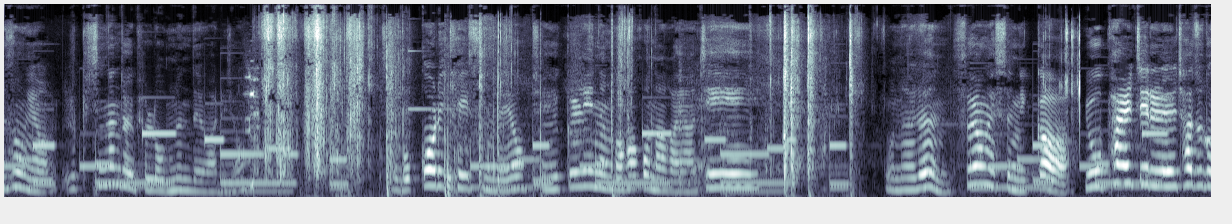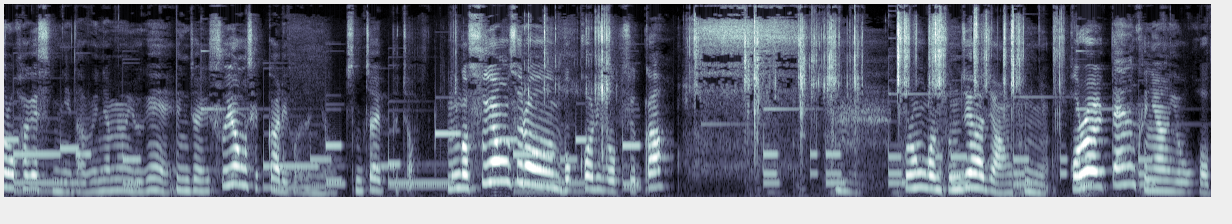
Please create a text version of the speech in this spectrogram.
죄송해요. 이렇게 신난 적이 별로 없는데 말이죠. 제 목걸이 케이스인데요. 제일 끌리는 거 하고 나가야지. 오늘은 수영했으니까 이 팔찌를 찾도록 하겠습니다. 왜냐면 이게 굉장히 수영 색깔이거든요. 진짜 예쁘죠? 뭔가 수영스러운 목걸이가 없을까? 음, 그런 건 존재하지 않군요. 그럴 땐 그냥 요거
